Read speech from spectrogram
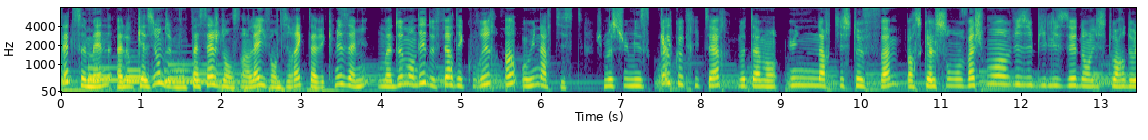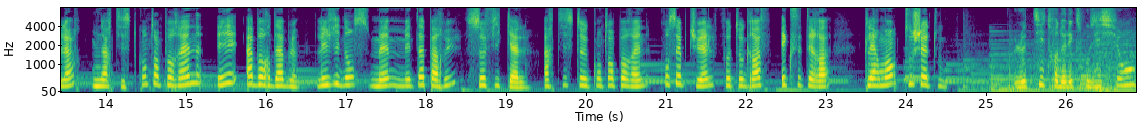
Cette semaine, à l'occasion de mon passage dans un live en direct avec mes amis, on m'a demandé de faire découvrir un ou une artiste. Je me suis mise quelques critères, notamment une artiste femme, parce qu'elles sont vachement invisibilisées dans l'histoire de l'art, une artiste contemporaine et abordable. L'évidence même m'est apparue, Sophie artiste contemporaine, conceptuelle, photographe, etc. Clairement, touche à tout. Le titre de l'exposition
